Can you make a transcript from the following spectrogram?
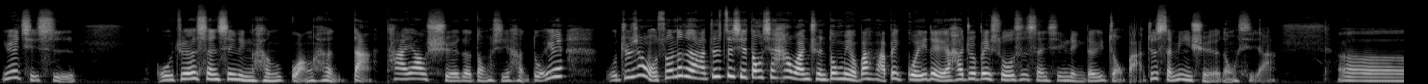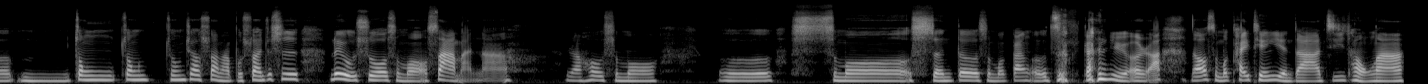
因为其实。我觉得身心灵很广很大，他要学的东西很多。因为我就像我说那个啊，就是这些东西，它完全都没有办法被归类，它就被说是身心灵的一种吧，就是神秘学的东西啊。呃，嗯，宗宗宗教算吗？不算。就是例如说什么萨满啊，然后什么。呃，什么神的什么干儿子、干女儿啊，然后什么开天眼的啊、鸡童啊，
